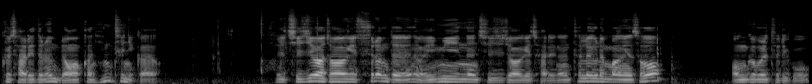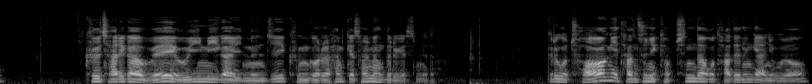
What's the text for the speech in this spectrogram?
그 자리들은 명확한 힌트니까요. 이 지지와 저항이 수렴된 의미 있는 지지 저항의 자리는 텔레그램 방에서 언급을 드리고 그 자리가 왜 의미가 있는지 근거를 함께 설명드리겠습니다. 그리고 저항이 단순히 겹친다고 다 되는 게 아니고요.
